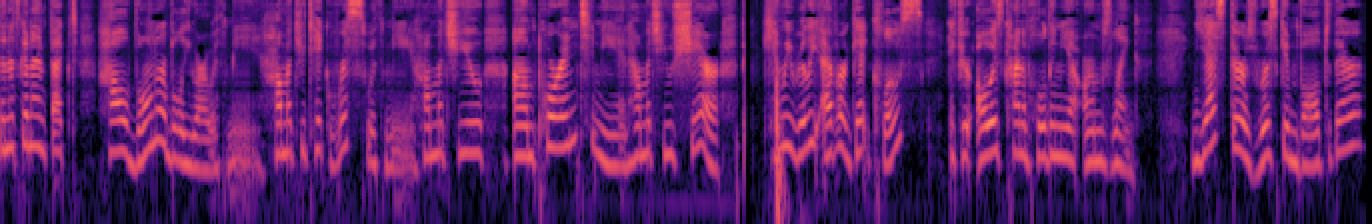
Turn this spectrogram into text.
then it's going to affect how vulnerable you are with me, how much you take risks with me, how much you um, pour into me, and how much you share. Can we really ever get close if you're always kind of holding me at arm's length? Yes, there is risk involved there,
